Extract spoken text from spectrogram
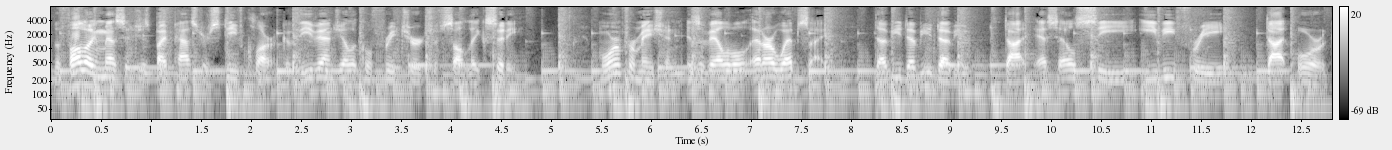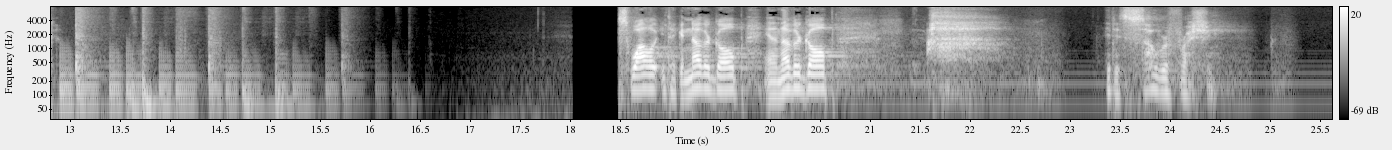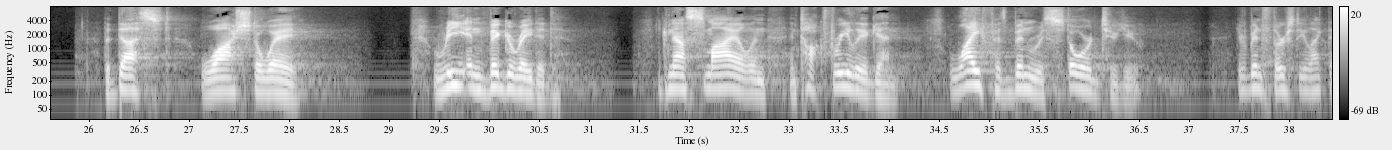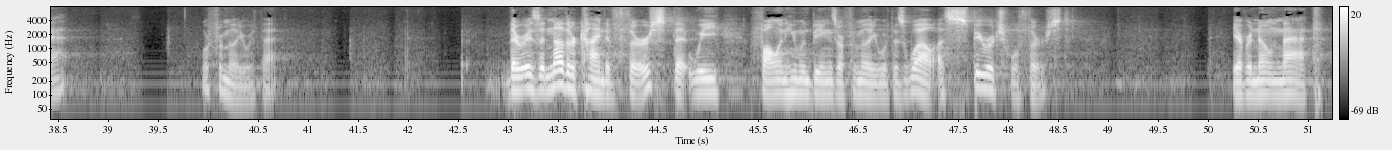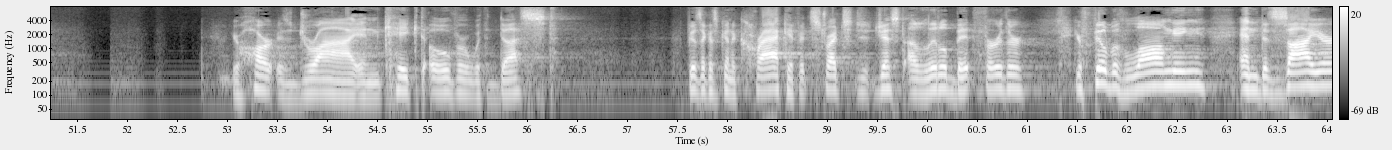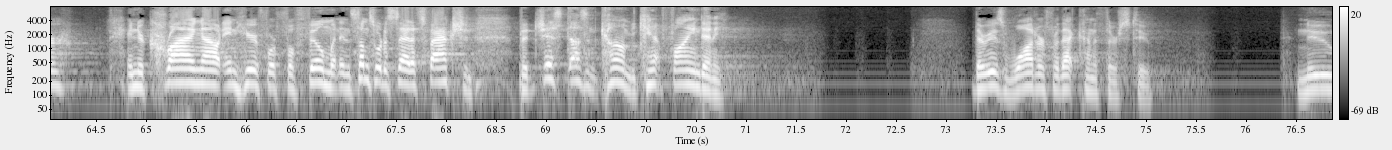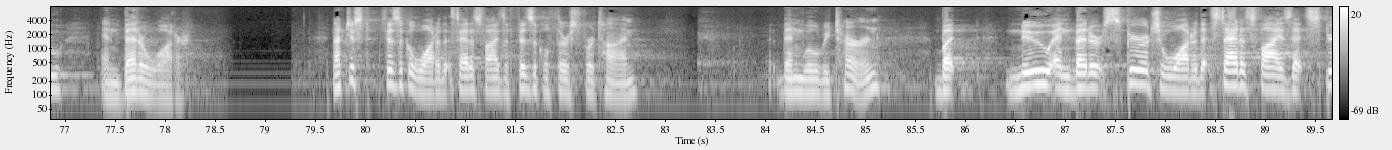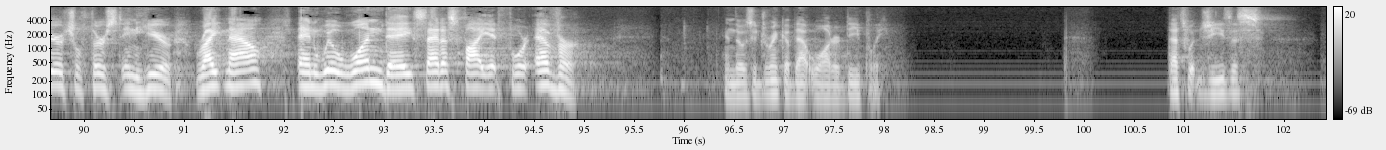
The following message is by Pastor Steve Clark of the Evangelical Free Church of Salt Lake City. More information is available at our website, www.slcevfree.org. Swallow it, you take another gulp and another gulp. It is so refreshing. The dust washed away, reinvigorated. You can now smile and, and talk freely again. Life has been restored to you. You ever been thirsty like that? We're familiar with that. There is another kind of thirst that we fallen human beings are familiar with as well a spiritual thirst. You ever known that? Your heart is dry and caked over with dust. Feels like it's going to crack if it stretched just a little bit further. You're filled with longing and desire, and you're crying out in here for fulfillment and some sort of satisfaction, but it just doesn't come. You can't find any. There is water for that kind of thirst too. New and better water. Not just physical water that satisfies a physical thirst for a time, then will return, but new and better spiritual water that satisfies that spiritual thirst in here right now and will one day satisfy it forever. And those who drink of that water deeply. That's what Jesus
